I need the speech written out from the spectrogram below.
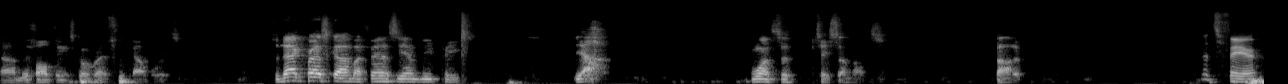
um, if all things go right for the Cowboys. So Dak Prescott, my fantasy MVP. Yeah. Wants to say something else about it? That's fair.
